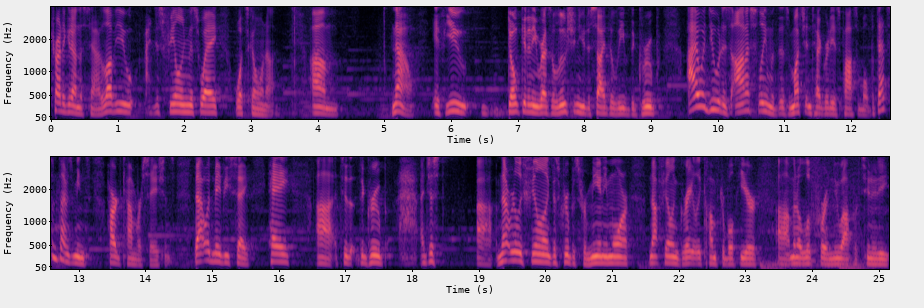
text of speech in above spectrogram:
try to get on the same. I love you. I'm just feeling this way. What's going on? Um, now, if you don't get any resolution, you decide to leave the group. I would do it as honestly and with as much integrity as possible, but that sometimes means hard conversations. That would maybe say, hey, uh, to the, the, group, I just, uh, I'm not really feeling like this group is for me anymore. I'm not feeling greatly comfortable here. Uh, I'm gonna look for a new opportunity.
